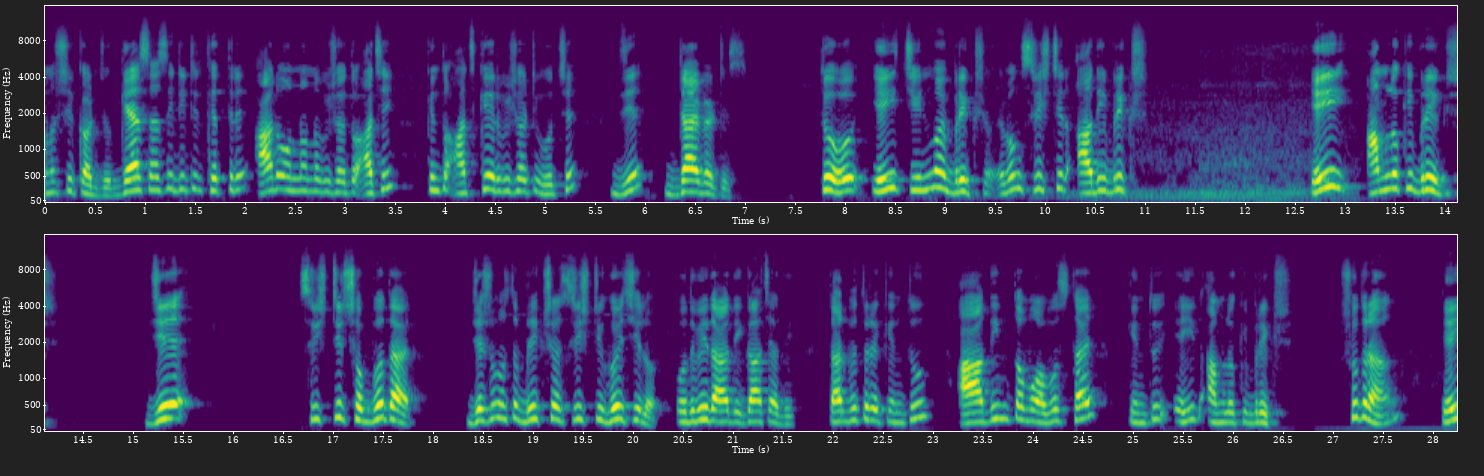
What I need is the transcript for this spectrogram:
অনস্বীকার্য। গ্যাস অ্যাসিডিটির ক্ষেত্রে আরও অন্যান্য বিষয় তো আছেই, কিন্তু আজকের বিষয়টি হচ্ছে যে ডায়াবেটিস। তো এই চিন্ময় বৃক্ষ এবং সৃষ্টির আদি বৃক্ষ, এই আমলকি বৃক্ষ যে সৃষ্টির সভ্যতার যে সমস্ত বৃক্ষ সৃষ্টি হয়েছিল, উদ্ভিদ আদি, গাছ আদি, তার ভেতরে কিন্তু আদিমতম অবস্থায় কিন্তু এই আমলকি বৃক্ষ। সুতরাং এই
